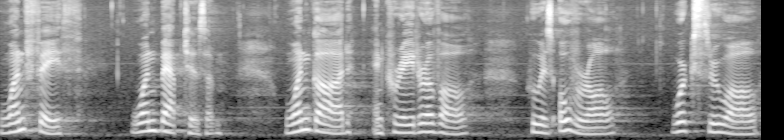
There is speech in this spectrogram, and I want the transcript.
one faith, one baptism, one God and Creator of all, who is over all, works through all,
